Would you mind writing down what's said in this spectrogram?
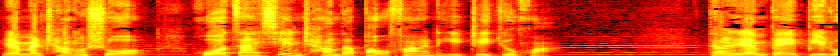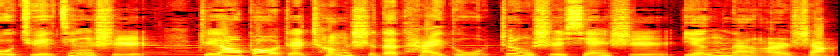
人们常说“火灾现场的爆发力”这句话。当人被逼入绝境时，只要抱着诚实的态度，正视现实，迎难而上，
